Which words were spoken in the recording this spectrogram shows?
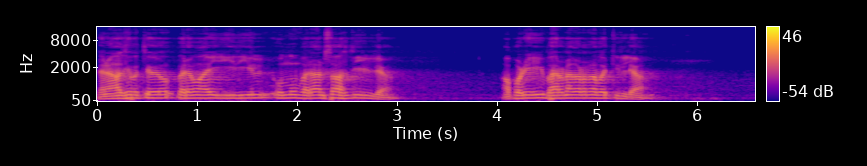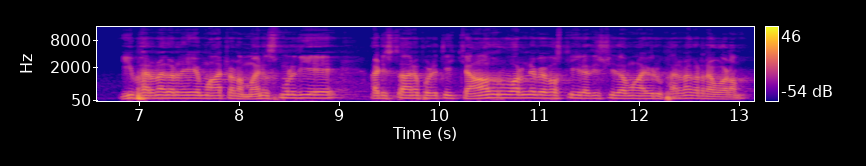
ജനാധിപത്യപരമായ രീതിയിൽ ഒന്നും വരാൻ സാധ്യതയില്ല. അപ്പോൾ ഈ ഭരണഘടന പറ്റില്ല. ഈ ഭരണഘടനയെ മാറ്റണം. മനുസ്മൃതിയെ അടിസ്ഥാനപ്പെടുത്തി ചാതുർവർണ വ്യവസ്ഥയിൽ അധിഷ്ഠിതമായ ഒരു ഭരണഘടന വേണം.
